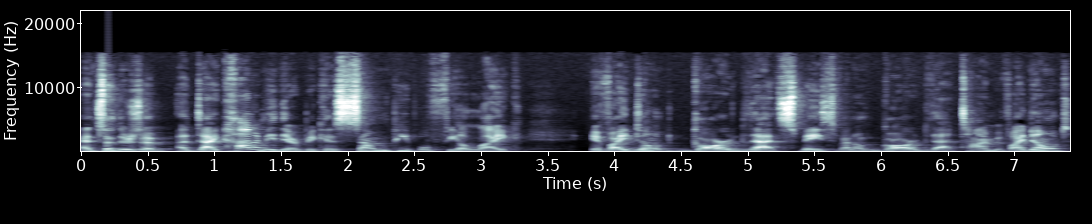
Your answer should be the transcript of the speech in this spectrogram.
And so there's a, a dichotomy there because some people feel like if I don't guard that space, if I don't guard that time, if I don't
